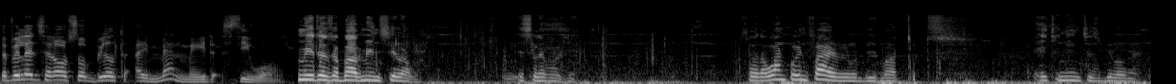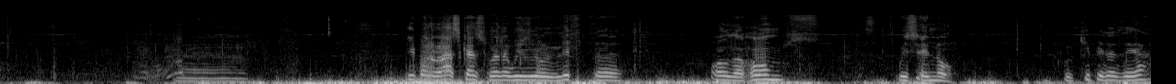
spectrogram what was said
The village had also built a man-made seawall. Meters above mean sea level, this level here. So the 1.5 will be about 18 inches below that. Uh, people will ask us whether we will lift uh, all the homes. We say no. We'll keep it as they are.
